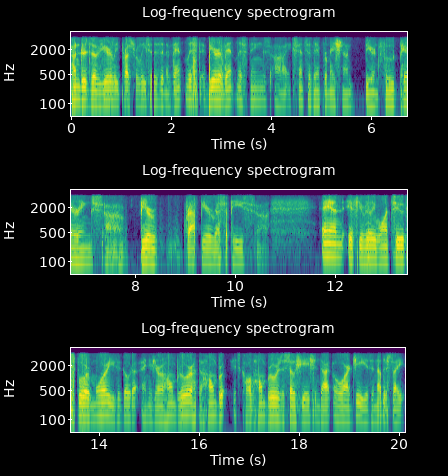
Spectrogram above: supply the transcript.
hundreds of yearly press releases and event list beer event listings, uh, extensive information on beer and food pairings, uh, beer craft beer recipes. Uh, and if you really want to explore more, you could go to and if you're a home brewer, the home brew, it's called homebrewersassociation.org is another site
